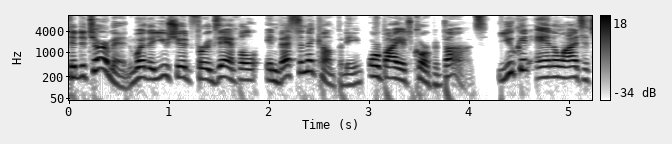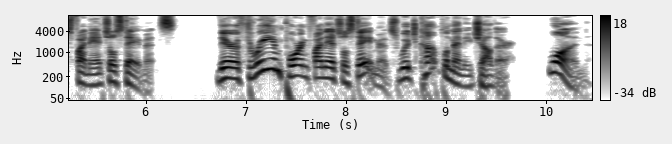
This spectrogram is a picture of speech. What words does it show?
To determine whether you should, for example, invest in a company or buy its corporate bonds, you can analyze its financial statements. There are three important financial statements which complement each other. 1.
